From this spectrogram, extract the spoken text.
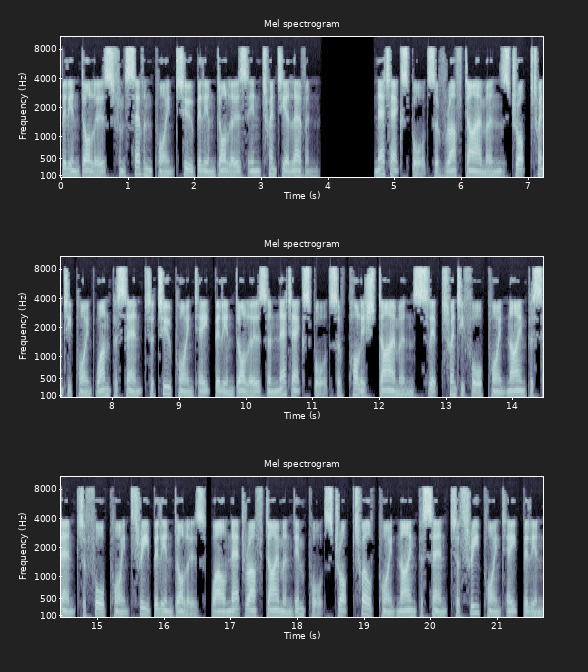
billion from $7.2 billion in 2011. Net exports of rough diamonds dropped 20.1% to $2.8 billion and net exports of polished diamonds slipped 24.9% to $4.3 billion, while net rough diamond imports dropped 12.9% to $3.8 billion.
